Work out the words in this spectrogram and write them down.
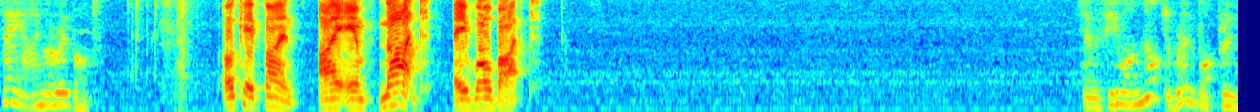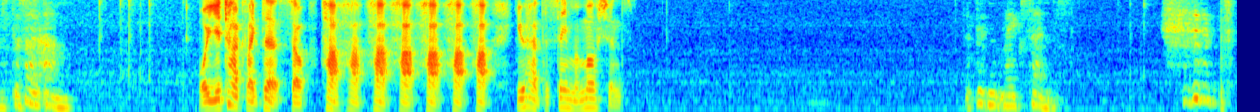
Say I'm a robot. Okay, fine. I am not a robot. So if you are not a robot proves that I am. Well, you talk like this, so ha ha ha ha ha ha ha. You have the same emotions. That didn't make sense.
